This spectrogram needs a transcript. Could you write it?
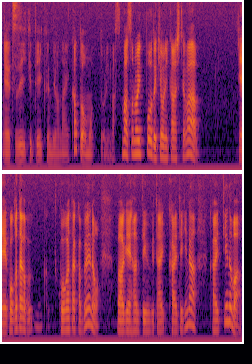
え続いていくんではないかと思っております。まあ、その一方で今日に関してはえー、小型株小型株へのバーゲンハンティング会的な買いっていうのは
